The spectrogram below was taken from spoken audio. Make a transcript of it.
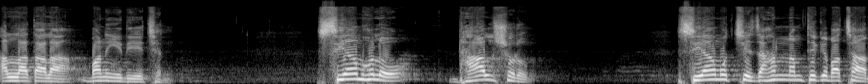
আল্লাহ তালা বানিয়ে দিয়েছেন। সিয়াম হলো ঢাল স্বরূপ। সিয়াম হচ্ছে জাহান্নাম থেকে বাঁচার,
